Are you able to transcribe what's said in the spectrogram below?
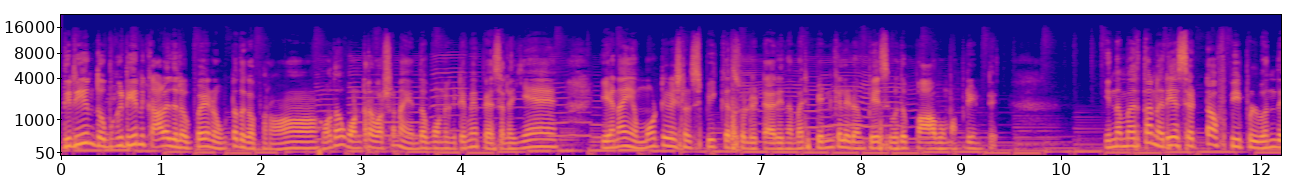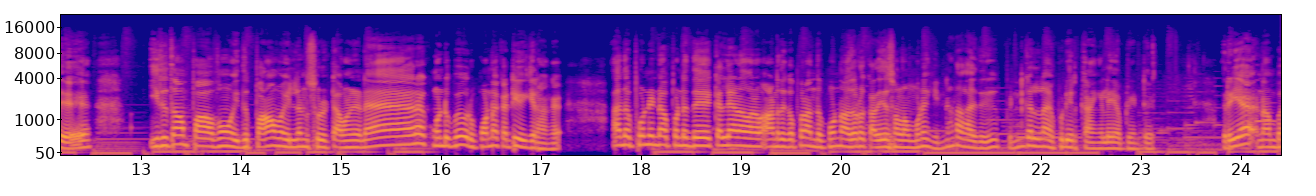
திடீர்னு தொப்புக்கிட்டேன்னு காலேஜில் போய் என்னை விட்டதுக்கப்புறம் மொதல் ஒன்றரை வருஷம் நான் எந்த பொண்ணுக்கிட்டையுமே பேசலை. ஏன்? ஏன்னா என் மோட்டிவேஷனல் ஸ்பீக்கர் சொல்லிட்டார் இந்த மாதிரி பெண்களிடம் பேசுவது பாவம் அப்படின்ட்டு. இந்த மாதிரி தான் நிறைய செட் ஆஃப் பீப்புள் வந்து இதுதான் பாவம் இது பாவம் இல்லைன்னு சொல்லிட்டு அவங்க நேராக கொண்டு போய் ஒரு பொண்ணை கட்டி வைக்கிறாங்க. அந்த பொண்ணு என்ன பண்ணுது? கல்யாணம் ஆனதுக்கப்புறம் அந்த பொண்ணு அதோட கதையை சொல்ல முடியும் என்னடா இது? பெண்கள்லாம் எப்படி இருக்காங்களே அப்படின்ட்டு. ரியா நம்ம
